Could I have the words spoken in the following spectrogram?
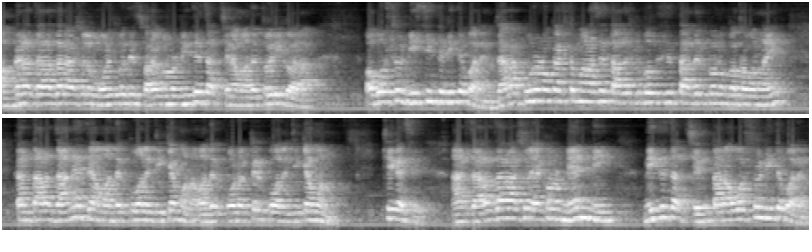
আপনারা যারা যারা আসলে মরিচপতি, ছড়াগুলো নিতে চাচ্ছেন আমাদের তৈরি করা, অবশ্যই নিশ্চিন্তে নিতে পারেন। যারা পুরনো কাস্টমার আছে, তাদেরকে বলতেছি তাদের কোনো কথা বল নাই, কারণ তারা জানে যে আমাদের কোয়ালিটি কেমন, আমাদের প্রোডাক্টের কোয়ালিটি কেমন। ঠিক আছে? আর যারা যারা আসলে এখনও নেননি, নিতে চাচ্ছেন, তারা অবশ্যই নিতে পারেন।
